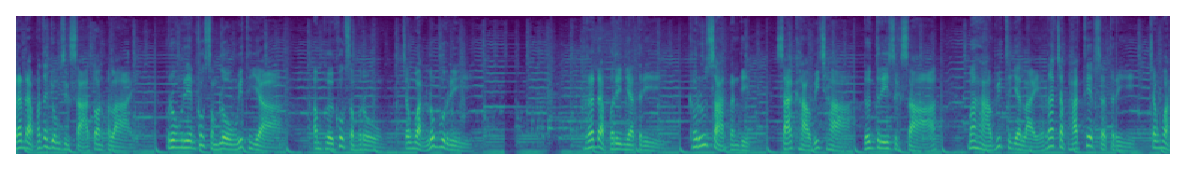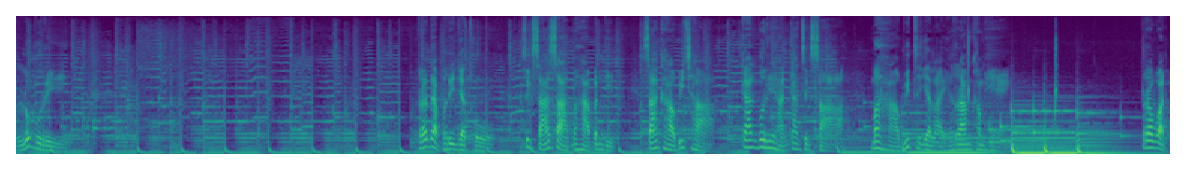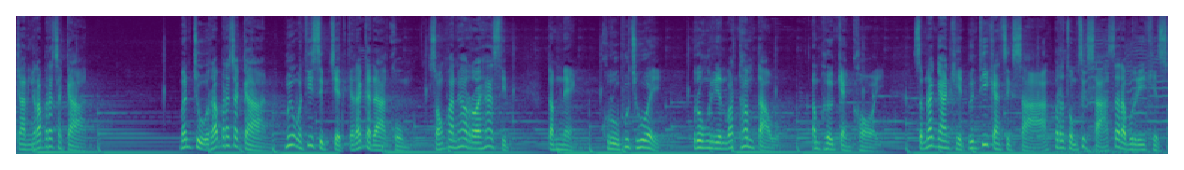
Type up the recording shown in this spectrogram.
ระดับมัธยมศึกษาตอนปลาย โรงเรียนโคกสำโรงวิทยา อำเภอโคกสำโรง จังหวัดลบบุรี ระดับปริญญาตรี ครุศาสตร์บัณฑิต สาขาวิชา ดนตรีศึกษา มหาวิทยาลัยราชภัฏเทพสตรี จังหวัดลบบุรี ระดับปริญญาโท ศึกษาศาสตร์มหาบัณฑิต สาขาวิชา การบริหารการศึกษา มหาวิทยาลัยรามคำแหง ประวัติการรับราชการ บรรจุรับราชการเมื่อวันที่ 17 กรกฎาคม 2550 ตำแหน่ง ครูผู้ช่วย โรงเรียนวัดถ้ำเต่า อำเภอแก่งคอย สำนักงานเขตพื้นที่การศึกษา ประถมศึกษาสระบุรีเขต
